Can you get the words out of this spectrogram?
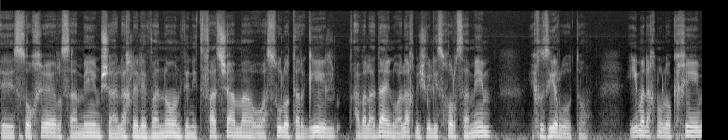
אה, סוחר סמים שהלך ללבנון ונתפס שם, או עשו לו תרגיל, אבל עדיין הוא הלך בשביל לסחור סמים, החזירו אותו. אם אנחנו לוקחים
